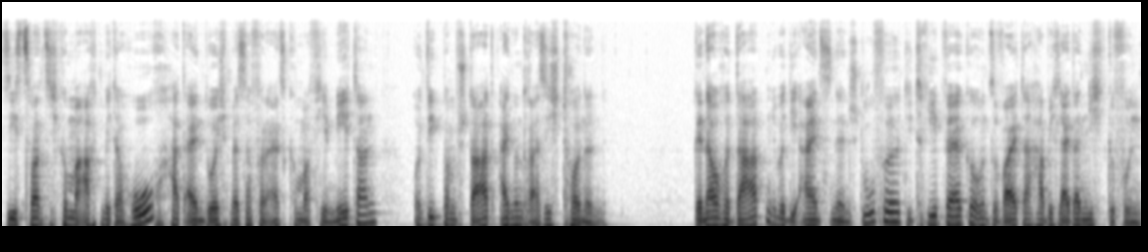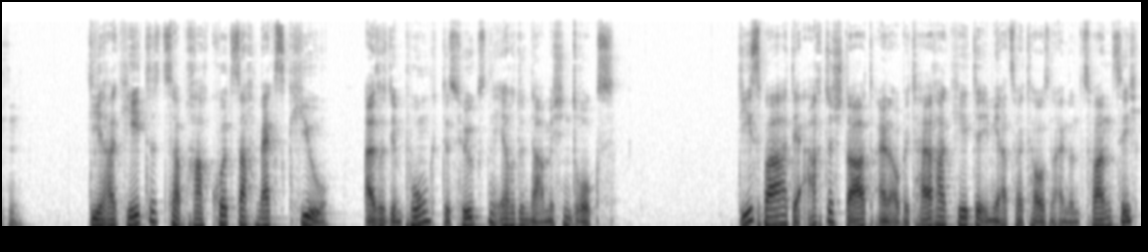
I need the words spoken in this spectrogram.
Sie ist 20,8 Meter hoch, hat einen Durchmesser von 1,4 Metern und wiegt beim Start 31 Tonnen Genauere Daten über die einzelnen Stufe, die Triebwerke und so habe ich leider nicht gefunden. Die Rakete zerbrach kurz nach Max Q, also dem Punkt des höchsten aerodynamischen Drucks. Dies war der achte Start einer Orbitalrakete im Jahr 2021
